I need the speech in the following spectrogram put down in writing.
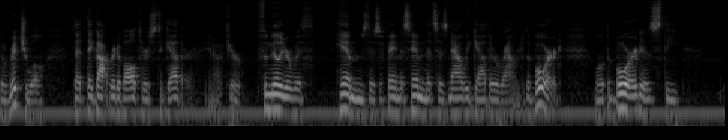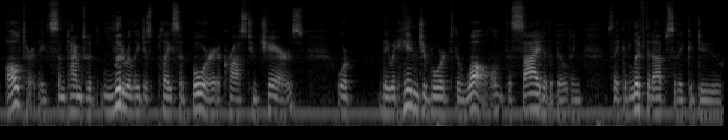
the ritual that they got rid of altars together. You know, if you're familiar with hymns, there's a famous hymn that says, Now we gather around the board. Well, the board is the altar. They sometimes would literally just place a board across two chairs, or they would hinge a board to the wall, the side of the building, so they could lift it up so they could do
